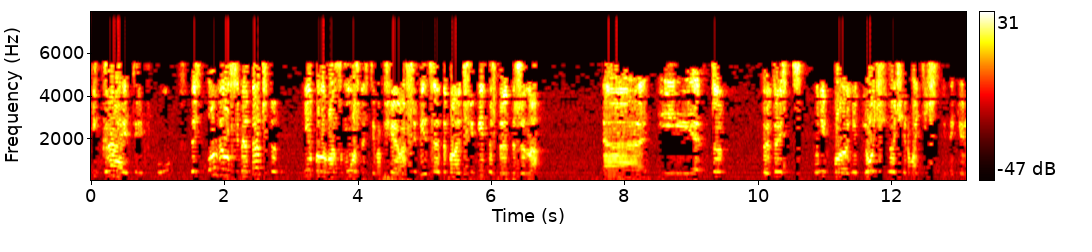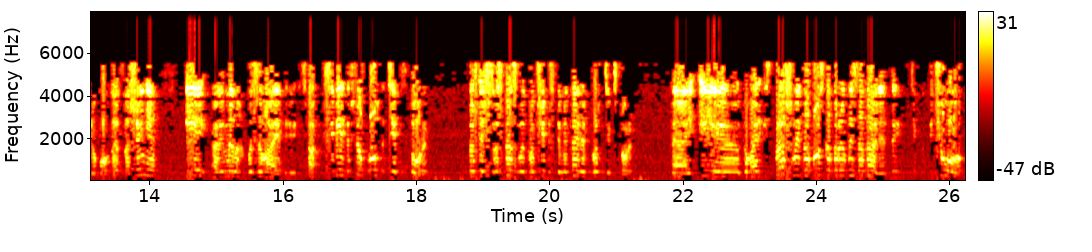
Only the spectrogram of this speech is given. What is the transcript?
играет Ривку. То есть он вел себя так, что не было возможности вообще ошибиться, это было очевидно, что это жена. Э, и то, то, то есть у них очень-очень романтические такие любовные отношения. И Авимелах вызывает Ицхак к себе. Это все просто текст. То, что я сейчас вообще без комментариев, просто текст. Э, и, говорит, и спрашивает вопрос, который вы задали. Ты, типа, ты чего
